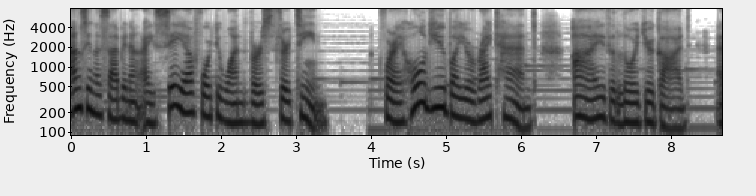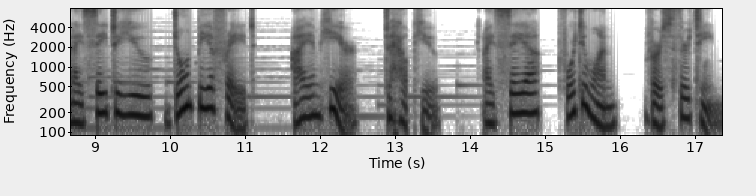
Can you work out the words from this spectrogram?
ang sinasabi ng Isaiah 41 verse 13. For I hold you by your right hand, I, the Lord your God, and I say to you, Don't be afraid. I am here to help you. Isaiah 41, verse 13.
